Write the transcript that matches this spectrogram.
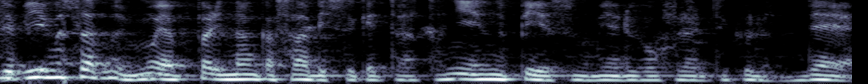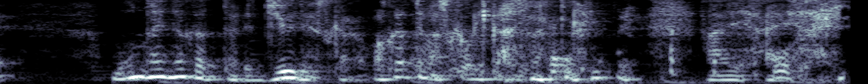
で BMW もやっぱりなんかサービス受けた後に NPS のメールが送られてくるんで問題なかったら10ですから分かってますか及川さんって言われて。はいはいはい。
